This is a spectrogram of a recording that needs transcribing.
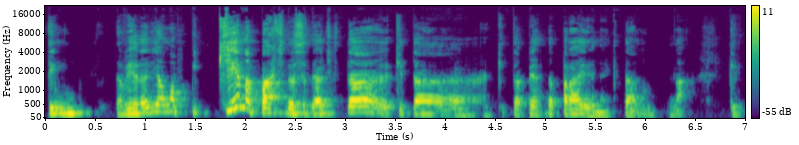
tem, na verdade, é uma pequena parte da cidade que está que tá, que tá perto da praia, né? Que, tá no, na, que,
